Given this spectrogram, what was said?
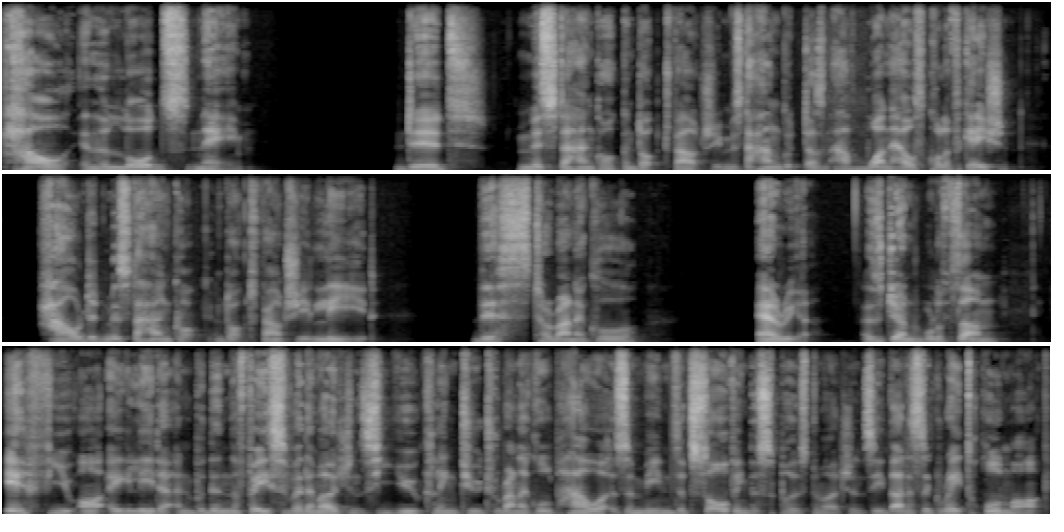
how, in the Lord's name, did Mr. Hancock and Dr. Fauci, Mr. Hancock doesn't have one health qualification. How did Mr. Hancock and Dr. Fauci lead this tyrannical area? As general rule of thumb, if you are a leader and within the face of an emergency you cling to tyrannical power as a means of solving the supposed emergency, that is a great hallmark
